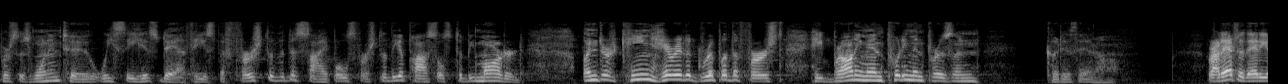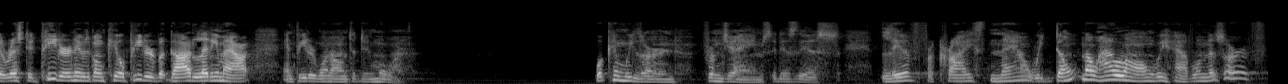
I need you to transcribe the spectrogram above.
verses 1 and 2, we see his death. He's the first of the disciples, first of the apostles to be martyred. Under King Herod Agrippa I, he brought him in, put him in prison, cut his head off. Right after that, he arrested Peter, and he was going to kill Peter, but God let him out, and Peter went on to do more. What can we learn from James? It is this live for Christ now. We don't know how long we have on this earth.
